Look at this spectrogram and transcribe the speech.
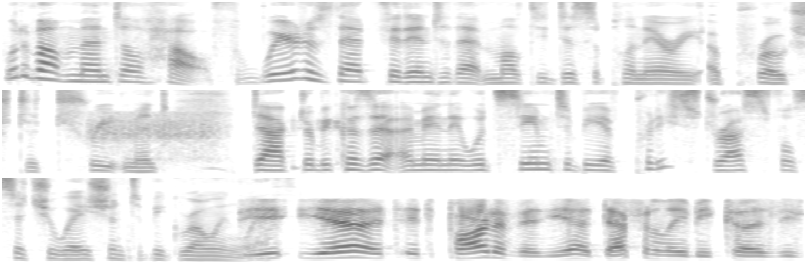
What about mental health? Where does that fit into that multidisciplinary approach to treatment, doctor? Because I mean, it would seem to be a pretty stressful situation to be growing with. Yeah, it's part of it. Yeah, definitely, because these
